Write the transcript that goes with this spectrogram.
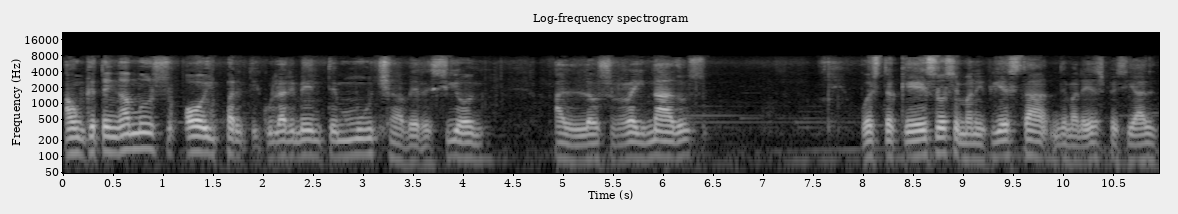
Aunque tengamos hoy particularmente mucha aversión a los reinados, puesto que eso se manifiesta de manera especial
